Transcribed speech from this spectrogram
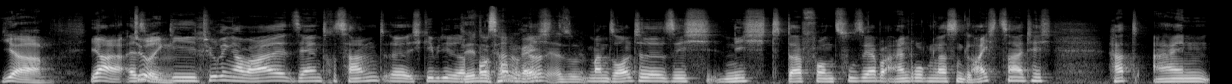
Ja. Ja, also Thüringen. die Thüringer Wahl sehr interessant. Äh, ich gebe dir da vollkommen recht. Also Man sollte sich nicht davon zu sehr beeindrucken lassen. Gleichzeitig hat ein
